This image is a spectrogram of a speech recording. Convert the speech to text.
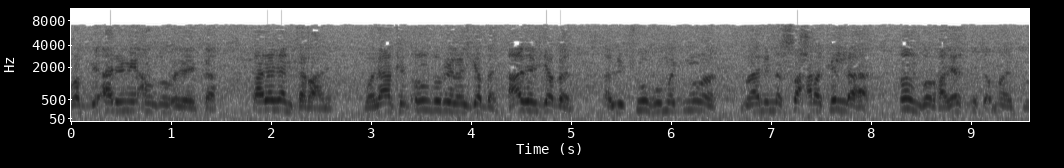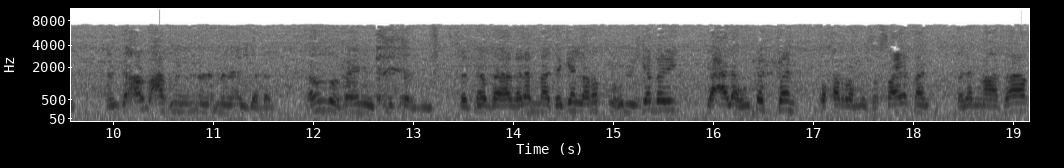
ربي أرني أنظر إليك. قال لن تراني. ولكن انظر إلى الجبل. هذا الجبل اللي تشوفه مجموعة ما لنا الصحراء كلها. انظر هل يثبت أم ما يثبت. أنت أضعف من, من الجبل. انظر فإن فلما تجلى ربه للجبل جعله دكا وخر موسى صاعقا فلما افاق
